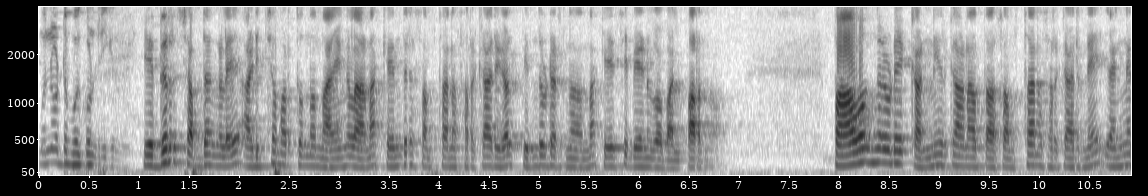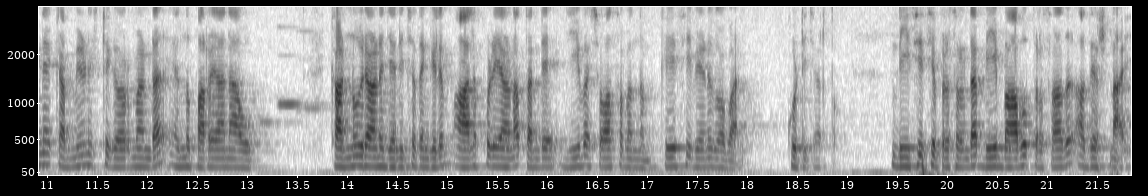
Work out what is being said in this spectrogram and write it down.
മുന്നോട്ട് പോയിക്കൊണ്ടിരിക്കുന്നത്. എതിർ ശബ്ദങ്ങളെ അടിച്ചമർത്തുന്ന നയങ്ങളാണ് കേന്ദ്ര സംസ്ഥാന സർക്കാരുകൾ പിന്തുടരുന്നതെന്ന് കെ സി വേണുഗോപാൽ പറഞ്ഞു. പാവങ്ങളുടെ കണ്ണീർ കാണാത്ത സംസ്ഥാന സർക്കാരിനെ എങ്ങനെ കമ്മ്യൂണിസ്റ്റ് ഗവൺമെന്റ് എന്ന് പറയാനാവും? കണ്ണൂരാണ് ജനിച്ചതെങ്കിലും ആലപ്പുഴയാണ് തന്റെ ജീവശ്വാസമെന്നും കെ സി വേണുഗോപാൽ കൂട്ടിച്ചേർത്തു. D C C president B Babu Prasad അധ്യക്ഷനായി.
